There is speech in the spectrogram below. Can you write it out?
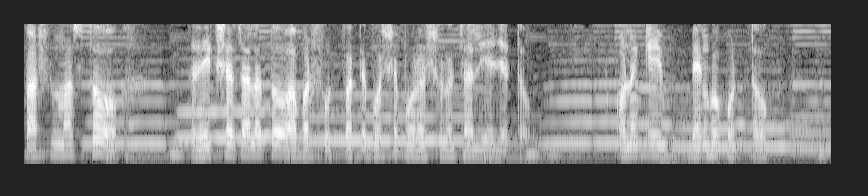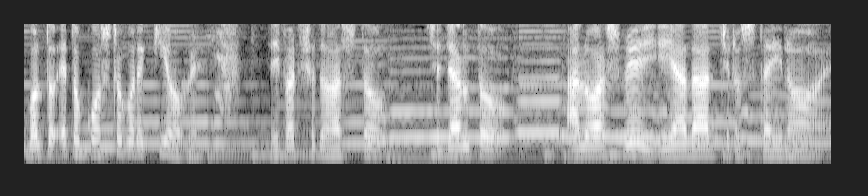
বাসন মাজতো, রিক্সা চালাতো, আবার ফুটপাতে বসে পড়াশোনা চালিয়ে যেত। অনেকেই ব্যঙ্গ করত, বলতো, এত কষ্ট করে কি হবে? রিফাত শুধু হাসতো সে জানতো আলো আসবেই, এই আদার চিরস্থায়ী নয়।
